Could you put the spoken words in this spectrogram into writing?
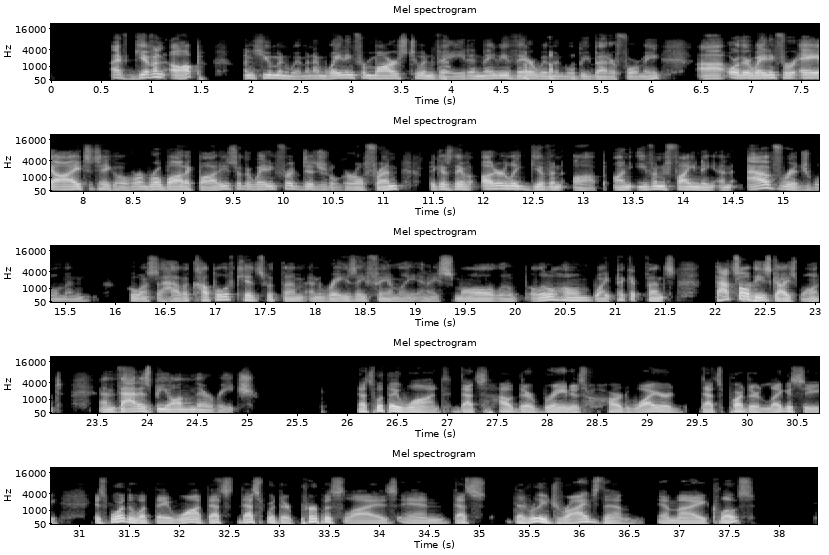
I've given up on human women. I'm waiting for mars to invade and maybe their women will be better for me. Uh, or they're waiting for ai to take over and robotic bodies or they're waiting for a digital girlfriend because they've utterly given up on even finding an average woman who wants to have a couple of kids with them and raise a family in a small little a little home white picket fence. That's all these guys want and that is beyond their reach that's what they want. That's how their brain is hardwired. That's part of their legacy. It's more than what they want. That's that's where their purpose lies and that's that really drives them. Am i close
